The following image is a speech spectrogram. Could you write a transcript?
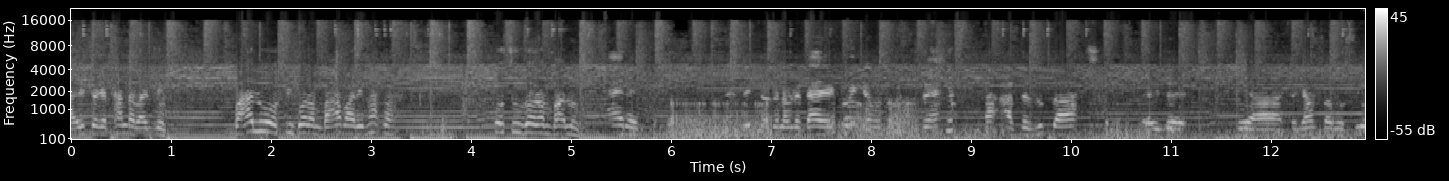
আর এটাকে ঠান্ডা লাগবে। বালু কি গরম বাবারি বাবা। প্রচুর গরম বালু। দেখতেছেন আপনি ডাইরেক্ট হয়ে যাব হাতে জুতা। এই যে একটা গামছা বসল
